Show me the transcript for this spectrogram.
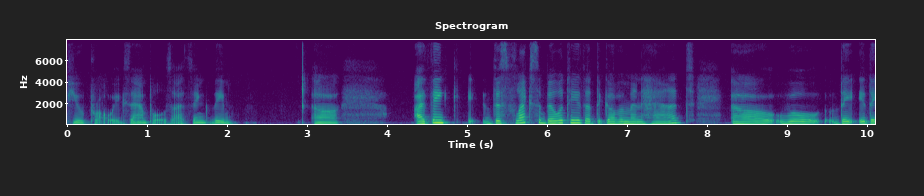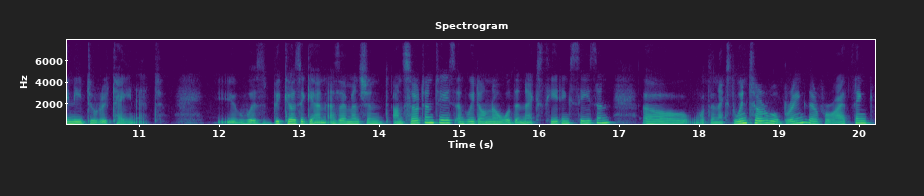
few pro examples. I think the uh, I think this flexibility that the government had uh, will they they need to retain it. It was because again, as I mentioned, uncertainties, and we don't know what the next heating season uh, what the next winter will bring. Therefore, I think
